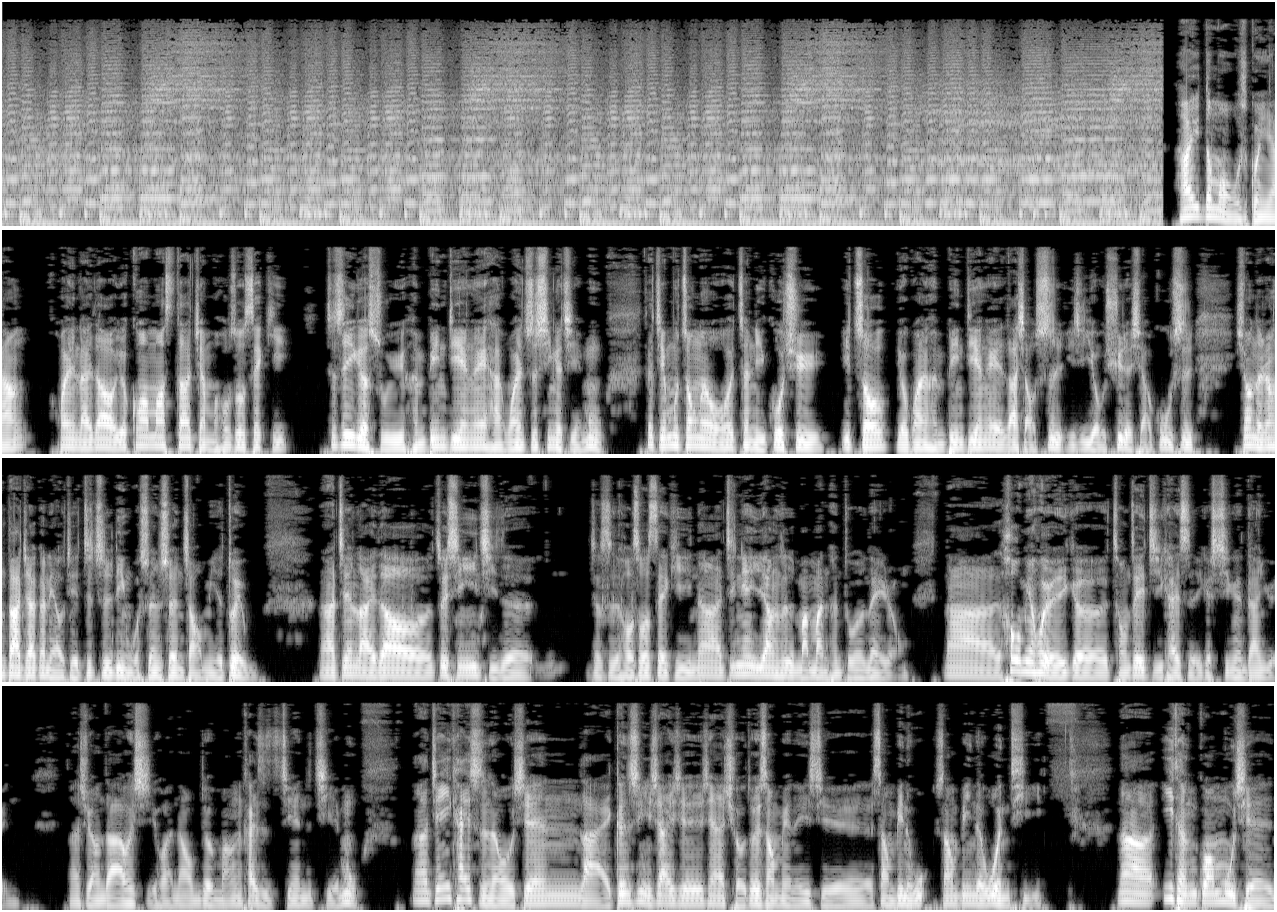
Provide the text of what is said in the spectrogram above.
嗨，どうも，我是滚阳，欢迎来到 Yokohama Stadium Hososeki。这是一个属于横滨 DeNA 海湾之星的节目。在节目中呢，我会整理过去一周有关横滨 DeNA 的大小事以及有趣的小故事，希望能让大家更了解这支令我深深着迷的队伍。 那今天来到最新一集的，就是 Hososeki。那今天一样是满满很多的内容。那后面会有一个从这一集开始的一个新的单元。那希望大家会喜欢。那我们就马上开始今天的节目。那今天一开始呢，我先来更新一下一些现在球队上面的一些伤兵的伤兵的问题。那伊藤光目前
